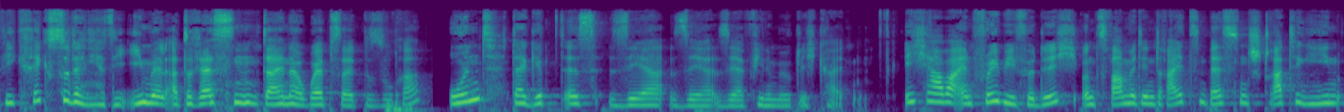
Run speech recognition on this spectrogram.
wie kriegst du denn jetzt die E-Mail-Adressen deiner Website-Besucher? Und da gibt es sehr, sehr, sehr viele Möglichkeiten. Ich habe ein Freebie für dich und zwar mit den 13 besten Strategien,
